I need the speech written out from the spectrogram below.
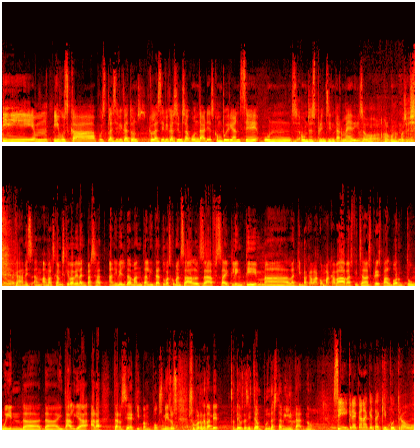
I, i buscar pues, classificacions, classificacions secundàries com podrien ser uns, uns sprints intermedis o alguna cosa així. A més, amb, amb els canvis que va haver l'any passat, a nivell de mentalitat, tu vas començar al ZAF Cycling Team, eh, l'equip va acabar com va acabar, vas fitxar després pel Born to Win d'Itàlia, ara tercer equip en pocs mesos. Suposo que també deus desitjar un punt d'estabilitat, no? Sí, crec que en aquest equip ho trobo.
